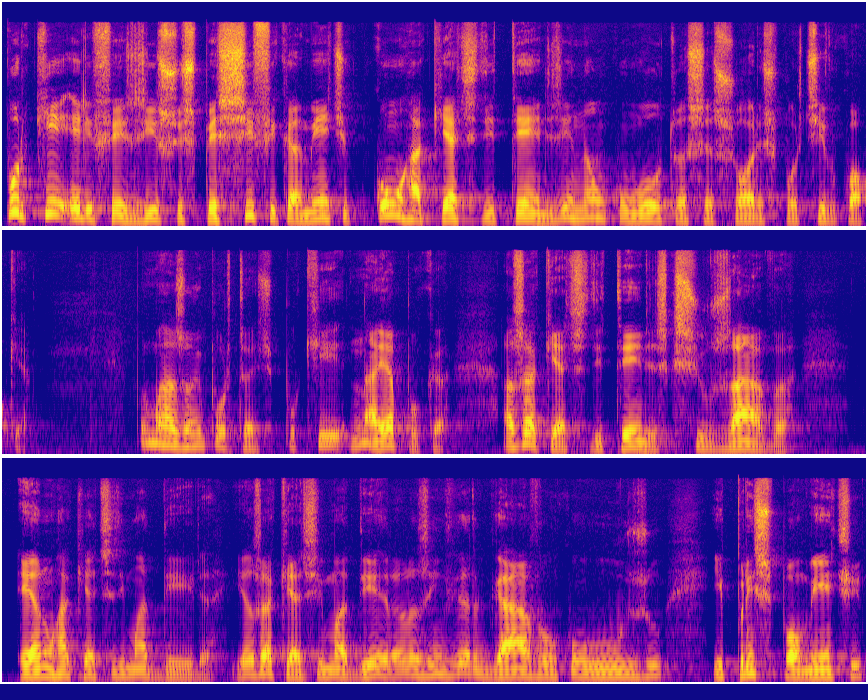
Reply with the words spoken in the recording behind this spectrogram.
Por que ele fez isso especificamente com raquetes de tênis e não com outro acessório esportivo qualquer? Por uma razão importante, porque na época as raquetes de tênis que se usava eram raquetes de madeira. E as raquetes de madeira, elas envergavam com o uso e principalmente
